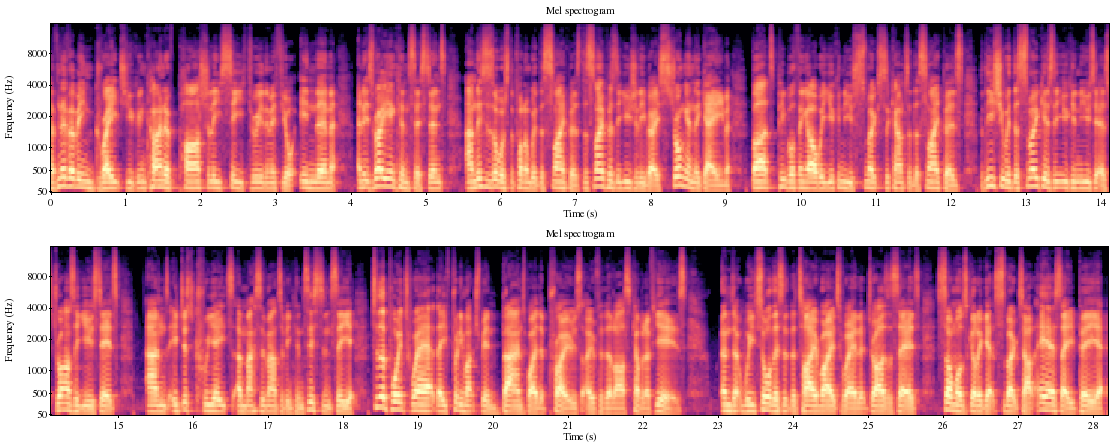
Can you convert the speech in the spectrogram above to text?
have never been great. You can kind of partially see through them if you're in them, and it's very inconsistent. And this is always the problem with the snipers. The snipers are usually very strong in the game, but people think, oh, well, you can use smokes to counter the snipers. But the issue with the smoke is that you can use it as Drazah used it, and it just creates a massive amount of inconsistency to the point where they've pretty much been banned by the pros over the last couple of years and we saw this at the time, right, when Drazah said someone's got to get smoked out ASAP,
